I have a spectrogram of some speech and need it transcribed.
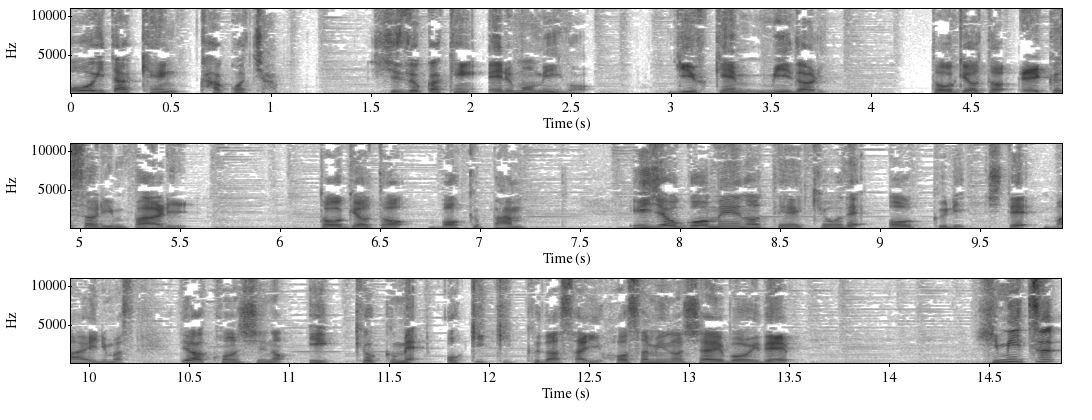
大分県カコちゃん、静岡県エルモミーゴ、岐阜県緑、東京都エクソリンパーリー、東京都ボクパン、以上5名の提供でお送りしてまいります。では今週の1曲目お聴きください。細身のシャイボーイで、秘密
